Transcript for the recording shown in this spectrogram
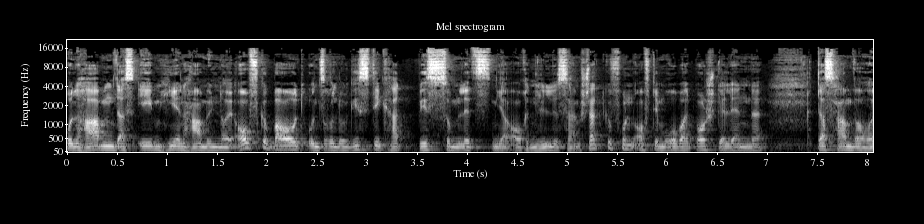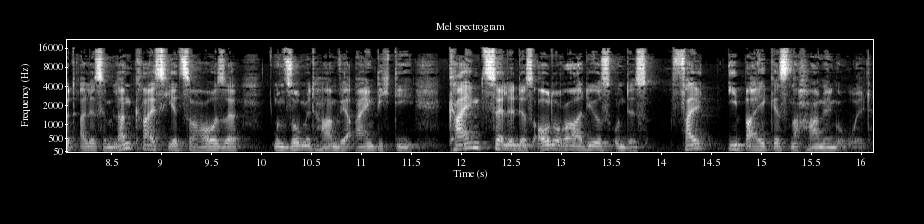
und haben das eben hier in Hameln neu aufgebaut. Unsere Logistik hat bis zum letzten Jahr auch in Hildesheim stattgefunden auf dem Robert Bosch Gelände. Das haben wir heute alles im Landkreis hier zu Hause und somit haben wir eigentlich die Keimzelle des Autoradios und des Falt-E-Bikes nach Hameln geholt.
